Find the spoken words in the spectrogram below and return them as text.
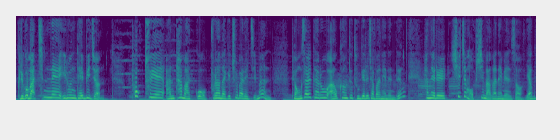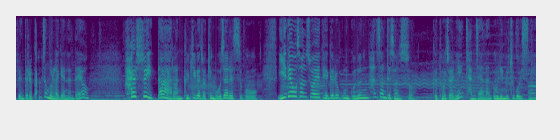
그리고 마침내 이룬 데뷔전 폭투에 안타 맞고 불안하게 출발했지만 병살타로 아웃카운트 두 개를 잡아내는 등 한 회를 실점 없이 막아내면서 야구 팬들을 깜짝 놀라게 했는데요. 할 수 있다란 글귀가 적힌 모자를 쓰고 이대호 선수와의 대결을 꿈꾸는 한선태 선수. 그 도전이 잔잔한 울림을 주고 있습니다.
